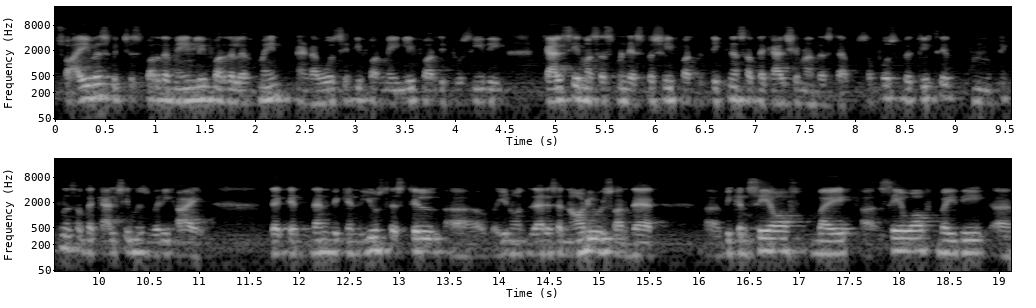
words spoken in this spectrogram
So IVUS which is for the mainly for the left main and OCT for mainly for the to see the calcium assessment especially for the thickness of the calcium and the step. Suppose the um, thickness of the calcium is very high, can, then we can use the still uh, you know there is a nodules are there. Uh, we can save off by uh, save off by the uh,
